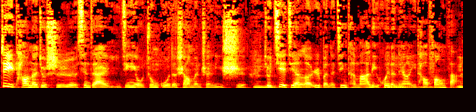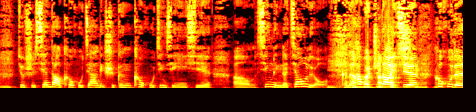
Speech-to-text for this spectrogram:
这一套呢，就是现在已经有中国的上门整理师，嗯就借鉴了日本的近藤麻里惠的那样一套方法，嗯就是先到客户家里，是跟客户进行一些嗯、心灵的交流，可能还会知道一些 客户的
